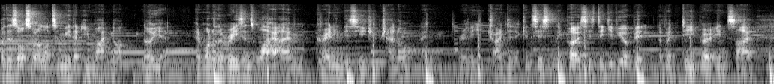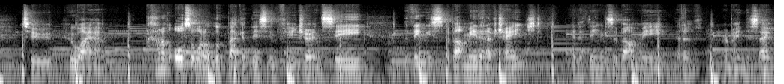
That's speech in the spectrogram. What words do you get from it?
But there's also a lot to me that you might not know yet. And one of the reasons why I'm creating this YouTube channel and really trying to consistently post is to give you a bit of a deeper insight to who I am. I kind of also want to look back at this in future and see the things about me that have changed and the things about me that have remained the same.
